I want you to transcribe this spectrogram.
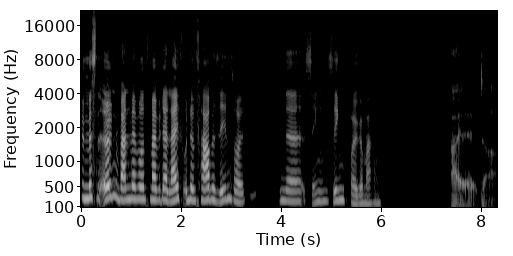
Wir müssen irgendwann, wenn wir uns mal wieder live und in Farbe sehen sollten, eine Sing- Sing-Folge machen. Alter.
